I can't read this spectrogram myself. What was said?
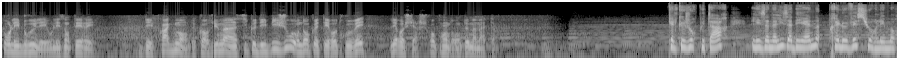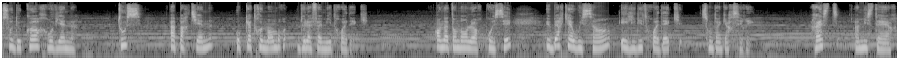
pour les brûler ou les enterrer. Des fragments de corps humains ainsi que des bijoux ont donc été retrouvés. Les recherches reprendront demain matin. Quelques jours plus tard, les analyses ADN prélevées sur les morceaux de corps reviennent. Tous appartiennent aux quatre membres de la famille Troadec. En attendant leur procès, Hubert Kawissin et Lydie Troidec sont incarcérés. Reste un mystère,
